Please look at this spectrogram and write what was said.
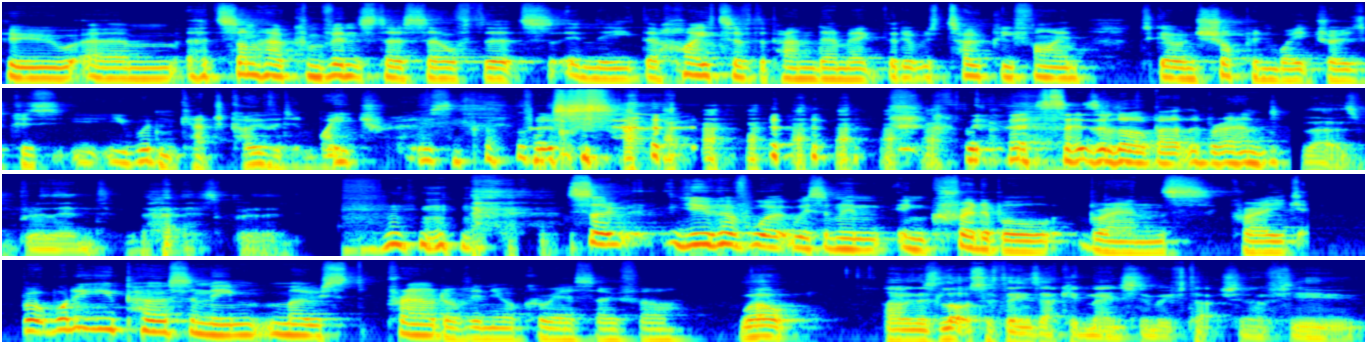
who um, had somehow convinced herself that in the, the height of the pandemic that it was totally fine to go and shop in Waitrose because you, you wouldn't catch COVID in Waitrose. that says a lot about the brand. That's brilliant. That is brilliant. so you have worked with some in, incredible brands, Craig. But what are you personally most proud of in your career so far? Well, I mean, there's lots of things I could mention. We've touched on a few,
